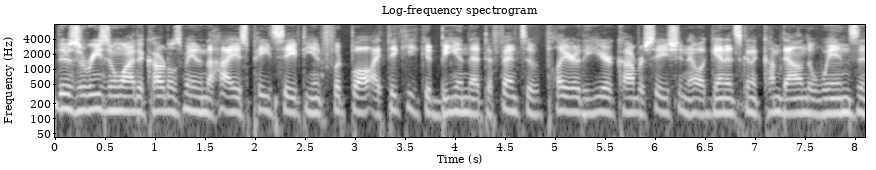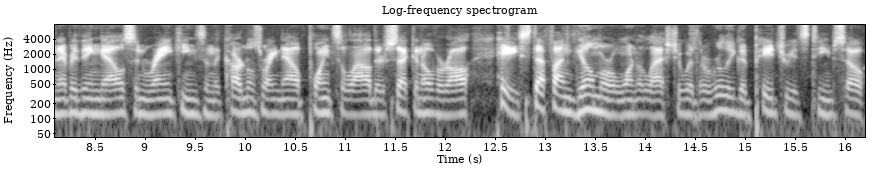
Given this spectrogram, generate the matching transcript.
there's a reason why the Cardinals made him the highest paid safety in football. I think he could be in that defensive player of the year conversation. Now, again, it's going to come down to wins and everything else and rankings. And the Cardinals right now, points allowed, they're second overall. Hey, Stephon Gilmore won it last year with a really good Patriots team. So,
